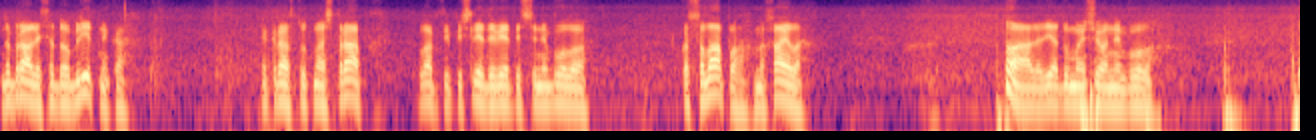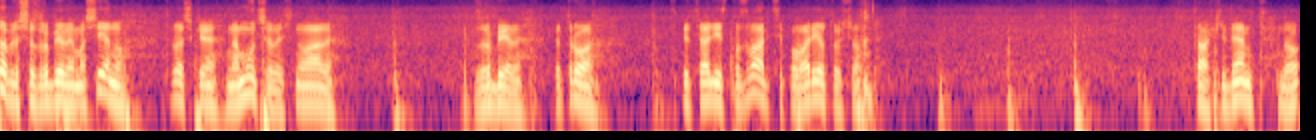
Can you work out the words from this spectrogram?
добралися до облітника. Якраз тут наш трап. Хлопці пішли дивитися, чи не було косолапого Михайла. Ну, але я думаю, що не було. Добре, що зробили машину, трошки намучились, ну але зробили. Петро, спеціаліст по зварці, поварив то все. Так, йдемо до,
